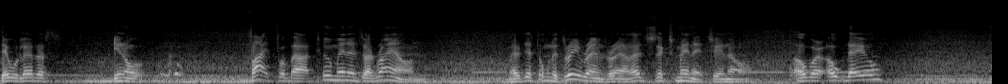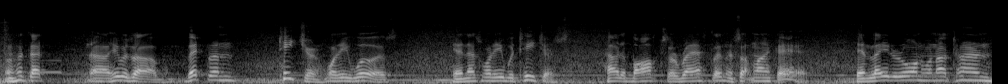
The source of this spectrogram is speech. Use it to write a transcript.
they would let us, you know, fight for about two minutes a round. There's just only three rounds around. That's six minutes, you know. Over Oakdale, uh, that uh, he was a veteran teacher, what he was, and that's what he would teach us, how to box or wrestling or something like that. And later on, when I turned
